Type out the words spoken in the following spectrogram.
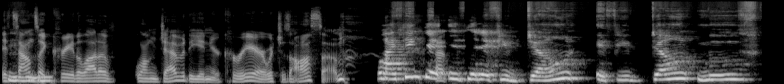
it mm-hmm. sounds like mm-hmm. create a lot of longevity in your career, which is awesome. Well, I think that, that if you don't, if you don't move,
